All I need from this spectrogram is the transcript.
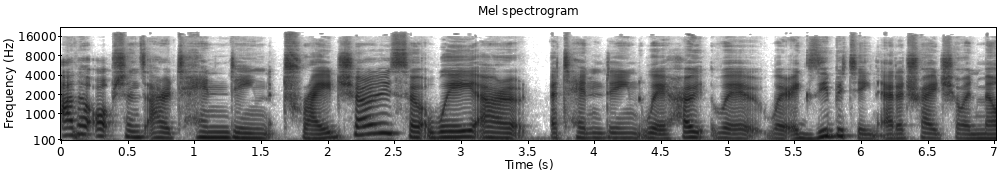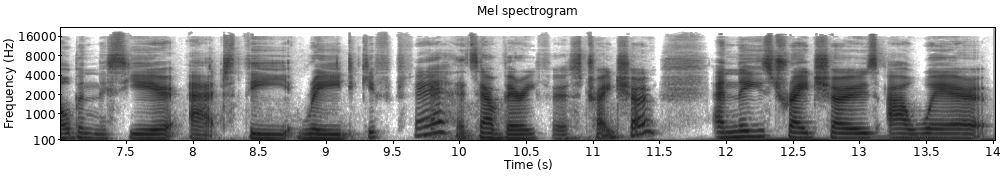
Other options are attending trade shows. So we are attending, we're, ho- we're, we're exhibiting at a trade show in Melbourne this year at the Reed Gift Fair. It's our very first trade show. And these trade shows are where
